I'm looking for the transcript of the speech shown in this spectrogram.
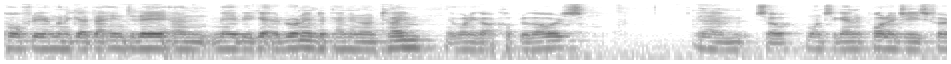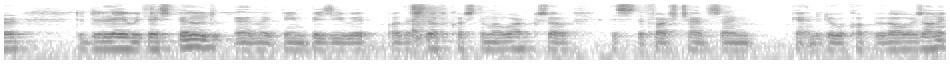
hopefully I'm going to get that in today and maybe get it running depending on time. I've only got a couple of hours. Um, so once again apologies for the delay with this build. Um, I've been busy with other stuff, customer work, so this is the first chance I'm getting to do a couple of hours on it.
